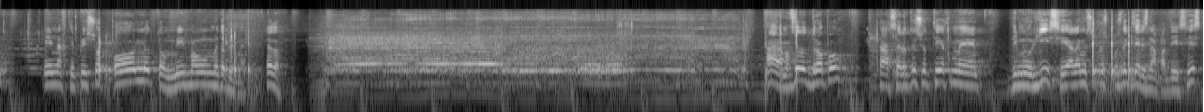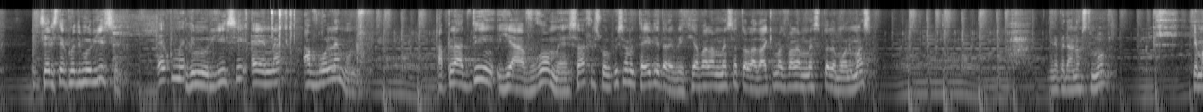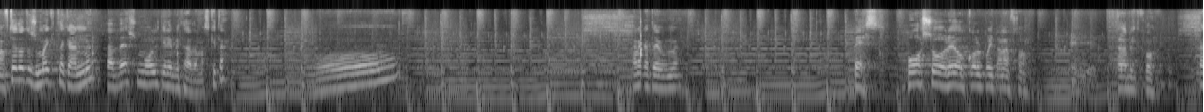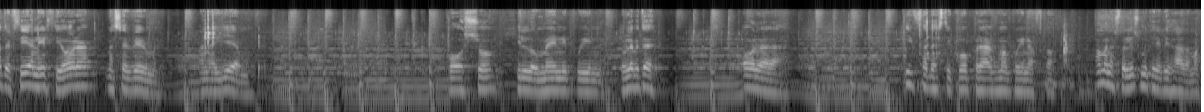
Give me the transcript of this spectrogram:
είναι να χτυπήσω όλο το μείγμα μου με το πίμερ. Εδώ. Άρα, με αυτόν τον τρόπο θα σε ρωτήσω τι έχουμε δημιουργήσει, αλλά είμαι σίγουρος πως δεν ξέρεις να απαντήσεις. Ξέρεις τι έχουμε δημιουργήσει; Έχουμε δημιουργήσει ένα αυγολέμονο. Απλά αντί για αυγό μέσα, χρησιμοποιήσαμε τα ίδια τα ρεβίθια, βάλαμε μέσα το λαδάκι μας, βάλαμε μέσα το λεμόνι μας. Είναι πεντανόστιμο. Και με αυτό εδώ το ζουμάκι τι θα κάνουμε, θα δέσουμε όλη τη ρεβιθάδα μας. Κοίτα. Ο... Ανακατεύουμε. Πες, πόσο ωραίο κόλπο ήταν αυτό. Καταπληκτικό. Κατευθείαν ήρθε η ώρα να σερβίρουμε. Παναγία μου πόσο χυλωμένη που είναι. Το βλέπετε; Όλα. Τι φανταστικό πράγμα που είναι αυτό. Πάμε να στολίσουμε τη ρεβιθάδα μας.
